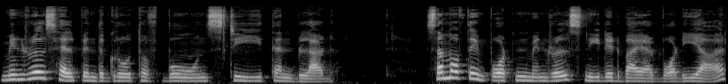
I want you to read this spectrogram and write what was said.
Minerals help in the growth of bones, teeth, and blood. Some of the important minerals needed by our body are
